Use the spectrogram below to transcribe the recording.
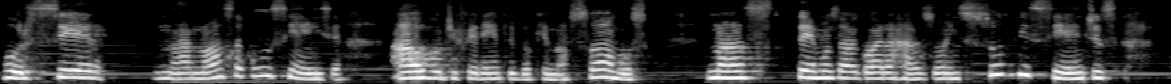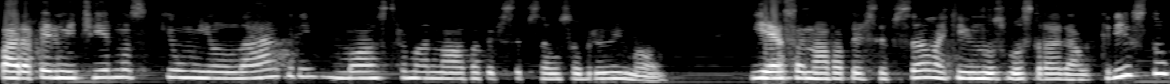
por ser na nossa consciência algo diferente do que nós somos, nós temos agora razões suficientes para permitirmos que o milagre mostre uma nova percepção sobre o irmão. E essa nova percepção é que nos mostrará o Cristo,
